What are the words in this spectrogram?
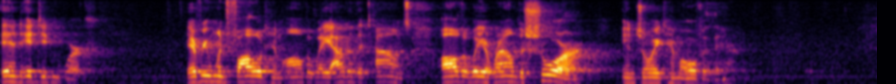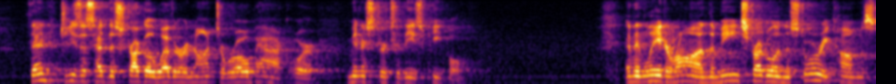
And it didn't work. Everyone followed him all the way out of the towns, all the way around the shore, enjoyed him over there. Then Jesus had the struggle whether or not to row back or minister to these people. And then later on, the main struggle in the story comes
